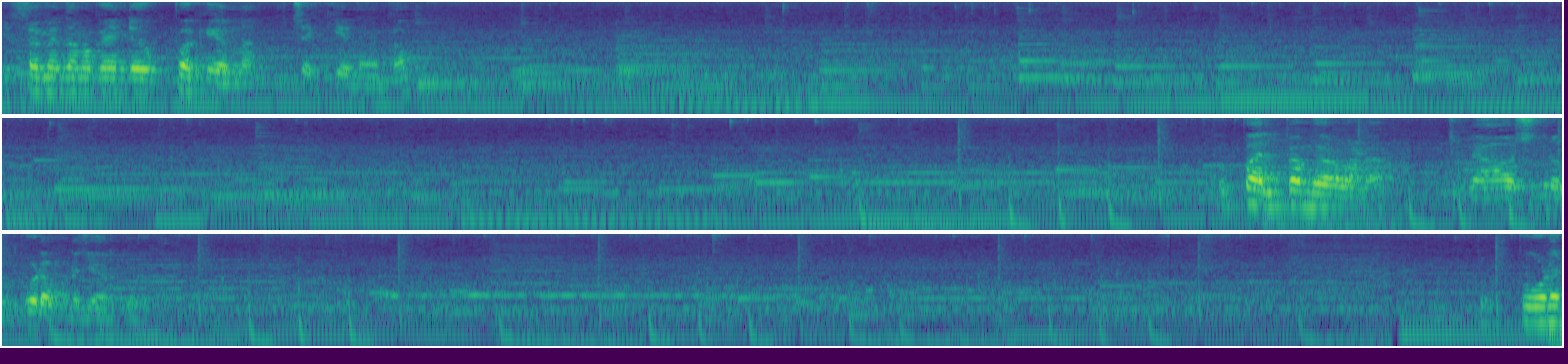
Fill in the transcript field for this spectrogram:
ഈ സമയത്ത് നമുക്ക് അതിന്റെ ഉപ്പൊക്കെ ഒന്ന് ചെക്ക് ചെയ്ത് നോക്കാം. ഉപ്പ് അല്പം കുറവാണ്. ഇതിന്റെ ആവശ്യത്തിന് ഉപ്പ് കൂടെ അങ്ങോട്ട് ചേർത്ത് കൊടുക്കാം. കൂടെ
